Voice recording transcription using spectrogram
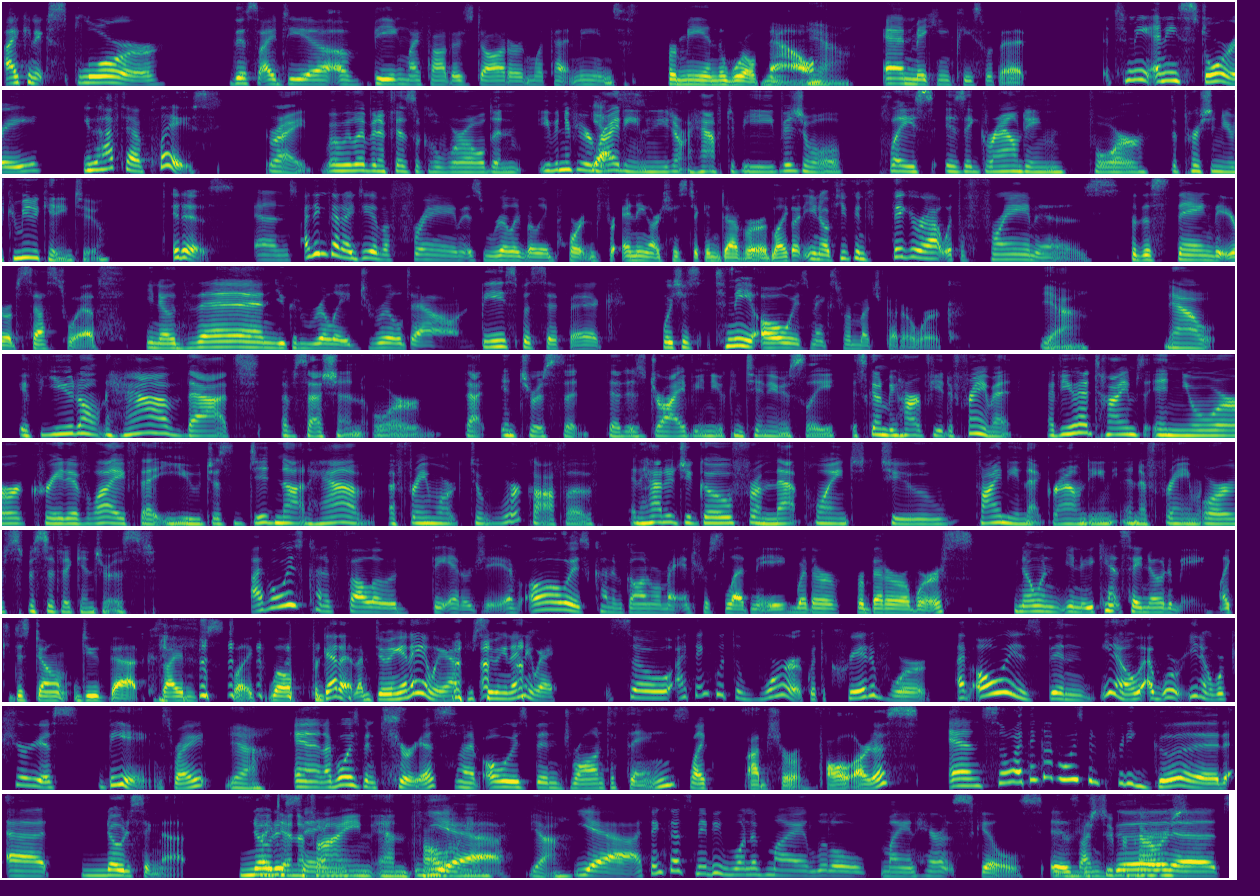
I can explore this idea of being my father's daughter and what that means for me in the world now Yeah. and making peace with it. To me, any story, you have to have place. Right. Well, we live in a physical world, and even if you're Yes. writing and you don't have to be visual, place is a grounding for the person you're communicating to. It is. And I think that idea of a frame is really, really important for any artistic endeavor. Like, but you know, if you can figure out what the frame is for this thing that you're obsessed with, you know, then you can really drill down, be specific, which is to me always makes for much better work. Yeah. Now, if you don't have that obsession or that interest that that is driving you continuously, it's going to be hard for you to frame it. Have you had times in your creative life that you just did not have a framework to work off of? And how did you go from that point to finding that grounding in a frame or specific interest? I've always kind of followed the energy. I've always kind of gone where my interest led me, whether for better or worse. No one, you know, you can't say no to me. Like you just don't do that because I'm just like, well, forget it. I'm doing it anyway. I'm pursuing it anyway. So I think with the work, with the creative work, I've always been, you know, uh, we're, you know, we're curious beings, right? Yeah. And I've always been curious and I've always been drawn to things like I'm sure all artists. And so I think I've always been pretty good at noticing that. Noticing Identifying and following. Yeah. Yeah. yeah, I think that's maybe one of my little my inherent skills is Your I'm good at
